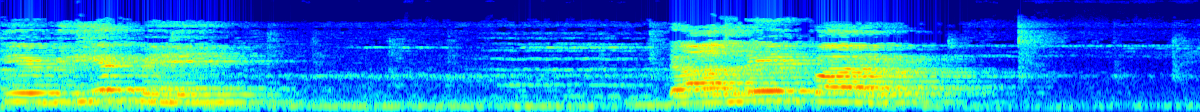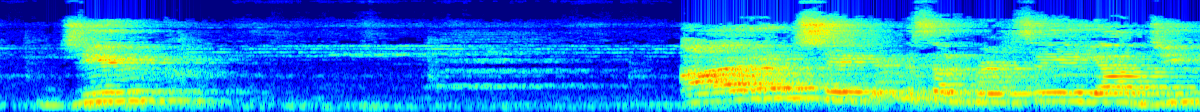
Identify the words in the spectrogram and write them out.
के विलियन में डालने पर जिंक आयरन सेकेंड सल्फेट से या जिंक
